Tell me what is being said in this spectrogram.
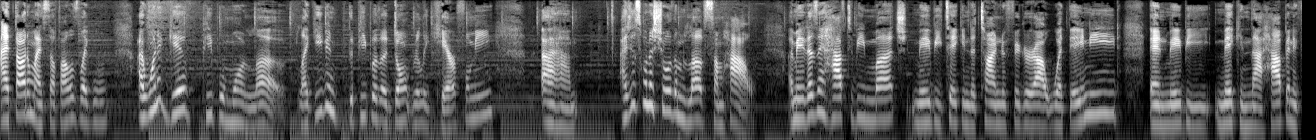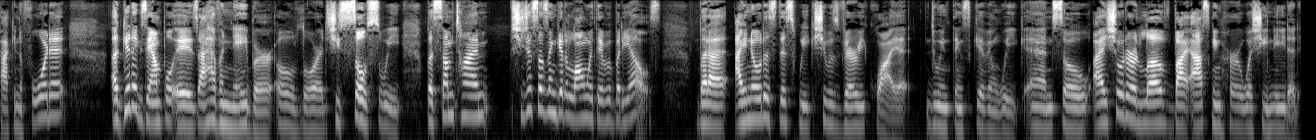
I thought to myself, I was like, I want to give people more love. Like, even the people that don't really care for me, um, I just want to show them love somehow. I mean, it doesn't have to be much. Maybe taking the time to figure out what they need and maybe making that happen if I can afford it. A good example is I have a neighbor. Oh, Lord, she's so sweet. But sometimes she just doesn't get along with everybody else. But I, I noticed this week she was very quiet doing Thanksgiving week. And so I showed her love by asking her what she needed.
